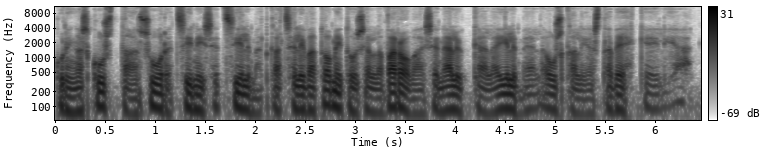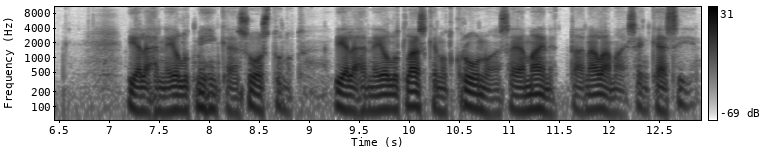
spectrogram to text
Kuningas Kustaan suuret siniset silmät katselivat omituisella varovaisen älykkäällä ilmeellä uskaliasta vehkeilijää. Vielä hän ei ollut mihinkään suostunut, vielä hän ei ollut laskenut kruunuansa ja mainettaan alamaisen käsiin.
